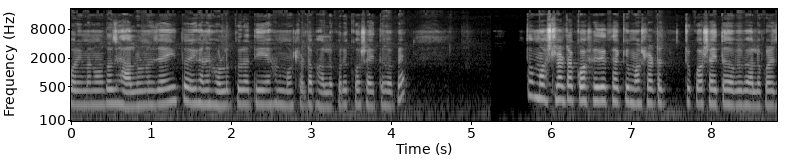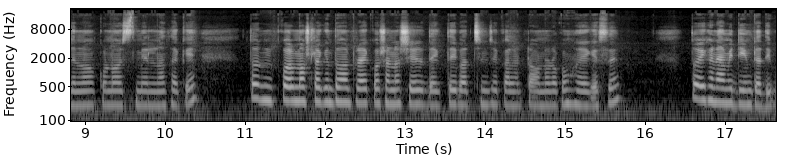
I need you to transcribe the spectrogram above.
পরিমাণ মতো ঝাল অনুযায়ী, তো এখানে হলুদ গুঁড়া দিয়ে এখন মশলাটা ভালো করে কষাইতে হবে। তো মশলাটা কষাইতে থাকে, মশলাটা একটু কষাইতে হবে ভালো করে যেন কোনো স্মেল না থাকে। তো মশলা কিন্তু আমার প্রায় কষানো শেষ, দেখতেই পাচ্ছেন যে কালারটা অন্যরকম হয়ে গেছে। তো এখানে আমি ডিমটা দিব,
